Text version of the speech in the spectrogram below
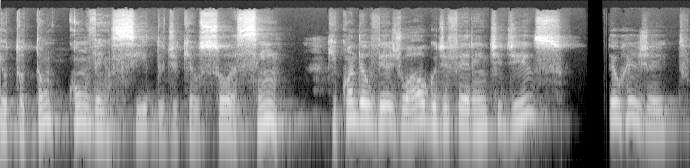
eu estou tão convencido de que eu sou assim que quando eu vejo algo diferente disso, eu rejeito.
